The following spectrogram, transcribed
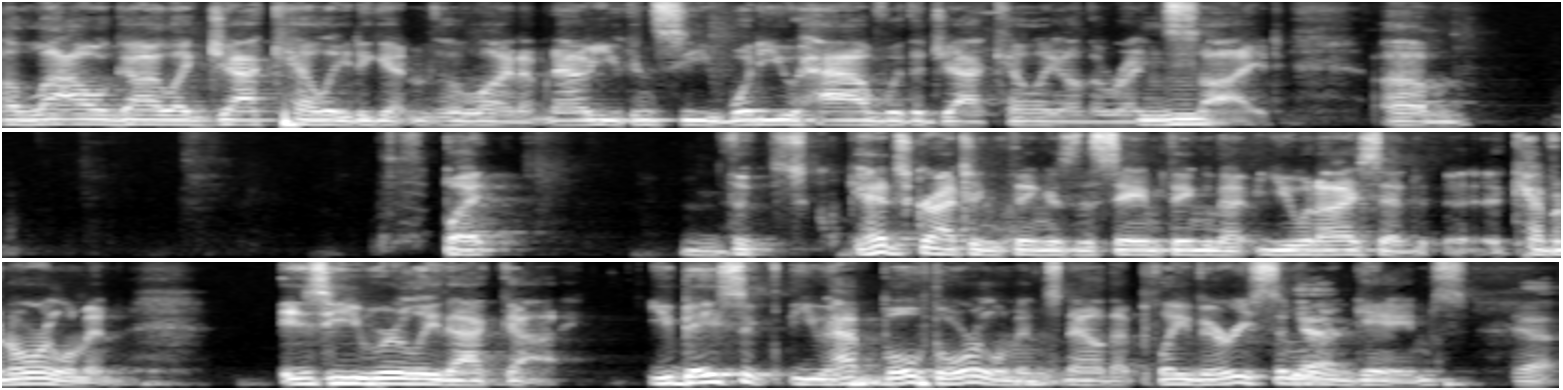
allow a guy like Jack Kelly to get into the lineup. Now you can see what do you have with a Jack Kelly on the right Mhm. side. Um, but the head scratching thing is the same thing that you and I said. Uh, Kevin Orleman, is he really that guy? You basically you have both Orlemans now that play very similar Yeah. games, Yeah,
